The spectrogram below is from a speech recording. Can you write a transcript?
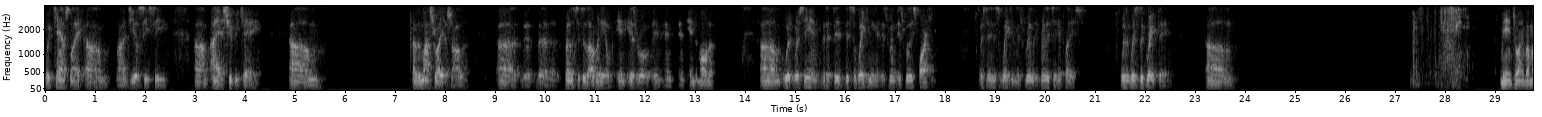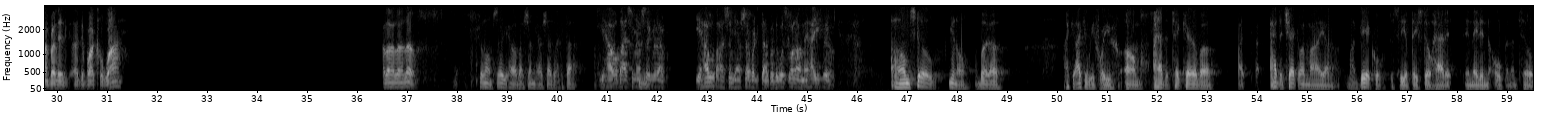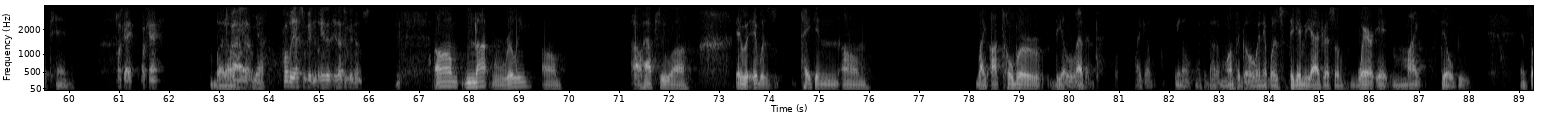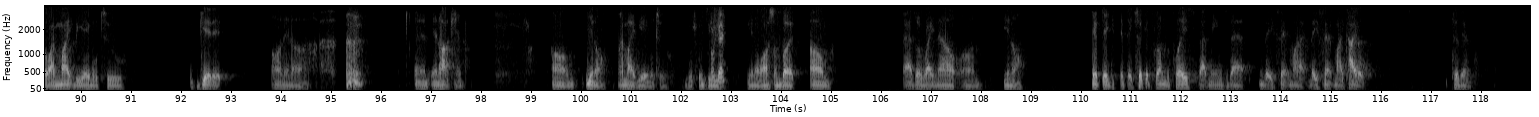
with camps like um, uh, GOCC, um, ISUPK, um, uh, the Masra Yashala, uh, the, the brothers and sisters already in Israel in, in, in, in Dimona. Um, we're, we're seeing that this awakening is really, is really sparking. We're seeing this awakening is really, really taking place, which, which is the great thing. Um, being joined by my brother uh, Gabar Kawa. Hello, hello, hello. Shalom, sir. Yahweh Hashem Yahushua Barakatah. Yahweh Hashem Yahushua Yahweh Hashem Yahushua Barakatah, brother. What's going on, man? How you feel? Um, still, you know, but uh, I can, I can read for you. Um, I had to take care of a, I, I had to check on my uh, my vehicle to see if they still had it and they didn't open until ten. Okay. Okay. But uh, uh, yeah. Hopefully that's some good news. Is, is that some good news? Um, not really. Um, I'll have to. uh It it was taken um like October the 11th, like a you know like about a month ago, and it was they gave me the address of where it might still be. And so I might be able to get it on an uh an, an auction. Um, you know, I might be able to, which would be okay. you know awesome. But um as of right now, um, you know, if they if they took it from the place, that means that they sent my they sent my title to them,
